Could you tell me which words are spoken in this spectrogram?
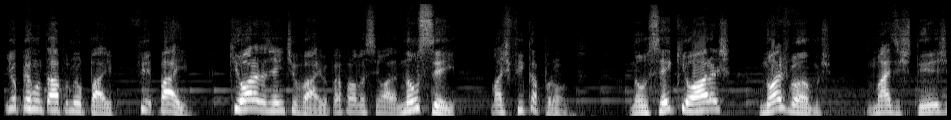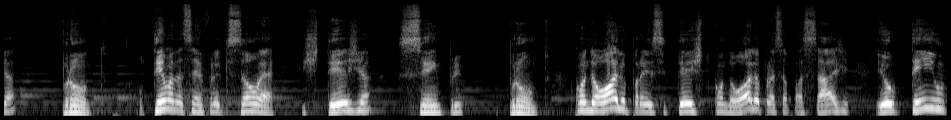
E eu perguntava para meu pai: Pai, que horas a gente vai? Meu pai falava assim: Olha, não sei mas fica pronto. Não sei que horas nós vamos, mas esteja pronto. O tema dessa reflexão é: esteja sempre pronto. Quando eu olho para esse texto, quando eu olho para essa passagem, eu tenho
